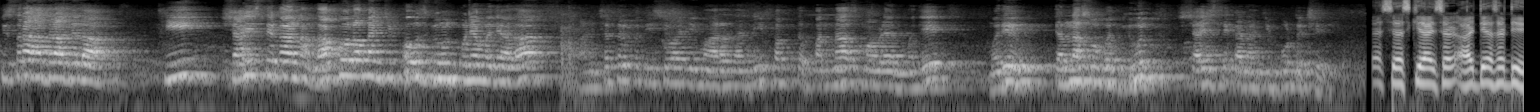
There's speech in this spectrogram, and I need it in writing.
तिसरा हजरा दिला की शाहिस्ते खान लाखो लोकांची फौज घेऊन पुण्यामध्ये आला आणि छत्रपती शिवाजी महाराजांनी फक्त पन्नास मावळ्यांमध्ये मध्ये त्यांना सोबत घेऊन शाहिस्ते खानाची बोट छेदली शासकीय आय आय टी आयसाठी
